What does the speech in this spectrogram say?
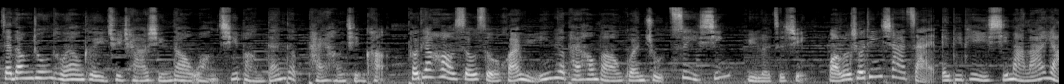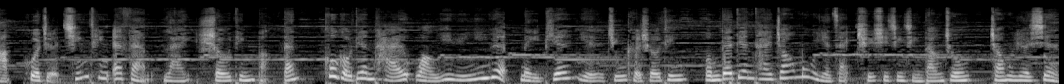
在当中同样可以去查询到往期榜单的排行情况。头条号搜索华语音乐排行榜，关注最新娱乐资讯。网络收听下载 APP 喜马拉雅或者蜻蜓 FM 来收听榜单。酷狗电台、网易云音乐每天也均可收听。我们的电台招募也在持续进行当中，招募热线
